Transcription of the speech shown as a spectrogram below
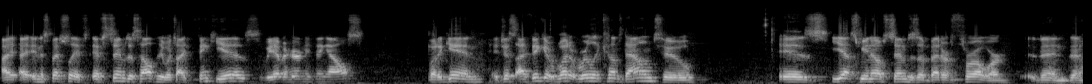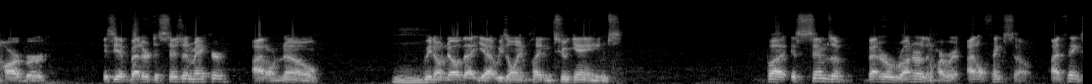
I, I, and especially if, if Sims is healthy, which I think he is. We haven't heard anything else, but again, it just I think it, what it really comes down to is yes, we know Sims is a better thrower than than Haarberg. Is he a better decision maker? I don't know. Mm. We don't know that yet. He's only played in two games. But is Sims a better runner than Haarberg? I don't think so. I think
